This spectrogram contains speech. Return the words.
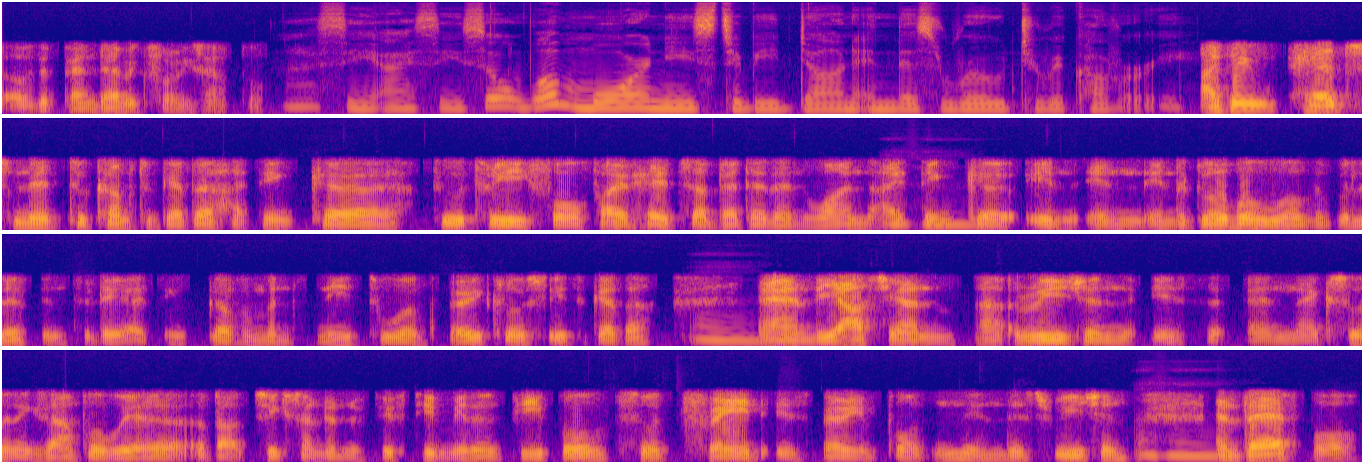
of the pandemic, for example. I see, I see. So, what more needs to be done in this road to recovery? I think heads need to come together. I think uh, two, three, four, five heads are better than one. Mm-hmm. I think uh, in, in in the global world that we live in today, I think governments need to work very closely together, mm. and the ASEAN uh, region is an excellent example where uh, about 650 million people. So trade is very important in this region, mm-hmm. and therefore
